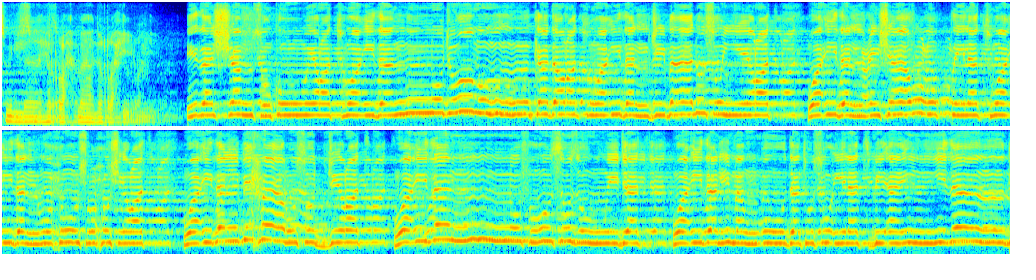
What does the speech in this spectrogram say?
بسم الله الرحمن الرحيم. إذا الشمس كورت وإذا النجوم كدرت وإذا الجبال سيرت وإذا العشار عطلت وإذا الوحوش حشرت وإذا البحار سجرت وإذا النفوس زوجت وإذا الموءودة سئلت بأي ذنب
